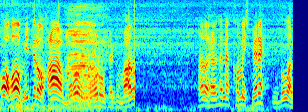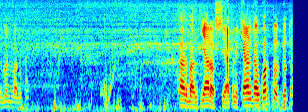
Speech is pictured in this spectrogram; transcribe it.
ઓહો, મિત્રો, હા, મોડું મોડું થઈ ગયું. મારું હાલો હે છે ને, ખમીસ પહેરે? દોવા જ મંડવાનું છે ખાણ બાંધ તૈયાર છે. આપણે ખ્યાણ તો હું કરતો જ ગતો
